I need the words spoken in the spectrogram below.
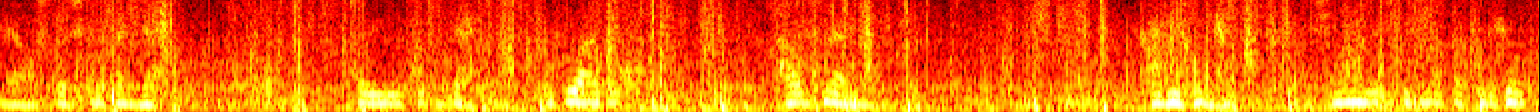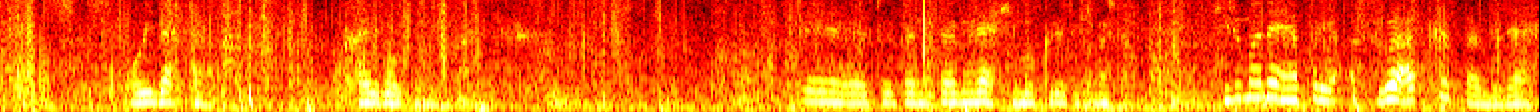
えー、お過ごしくださいねということで僕はあとハウス内の鳥をね侵入してしまった鳥を追い出したら帰ろうと思います。えー、という感じでだいぶね日も暮れてきました。昼間ねやっぱりすごい暑かったんでね、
